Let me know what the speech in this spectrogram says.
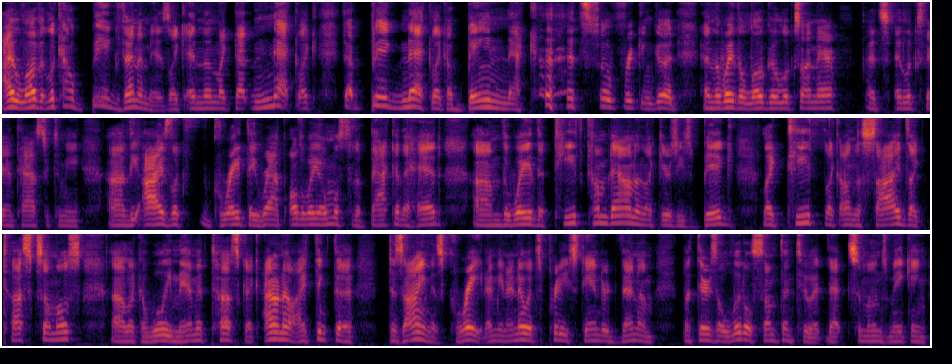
I love it. Look how big Venom is. Like, and then like that neck, like that big neck, like a Bane neck. it's so freaking good. And the way the logo looks on there. It's it looks fantastic to me. Uh, the eyes look great. They wrap all the way almost to the back of the head. Um, the way the teeth come down and like there's these big like teeth like on the sides like tusks almost uh, like a woolly mammoth tusk. Like I don't know. I think the design is great. I mean, I know it's pretty standard Venom, but there's a little something to it that Simone's making,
